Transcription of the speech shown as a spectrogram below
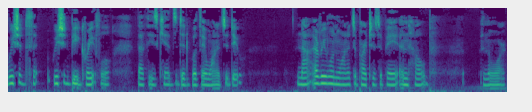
We should th- we should be grateful that these kids did what they wanted to do. Not everyone wanted to participate and help in the war,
